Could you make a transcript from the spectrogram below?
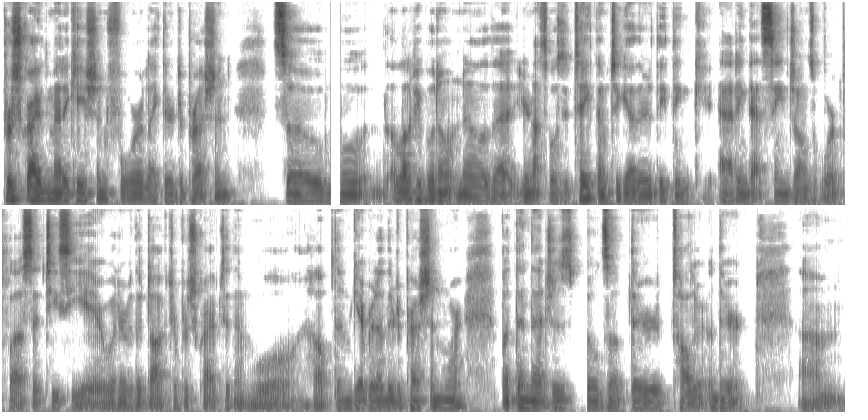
prescribed medication for like their depression. So a lot of people don't know that you're not supposed to take them together. They think adding that St. John's Wort plus a TCA or whatever the doctor prescribed to them will help them get rid of their depression more. But then that just builds up their toler their um,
